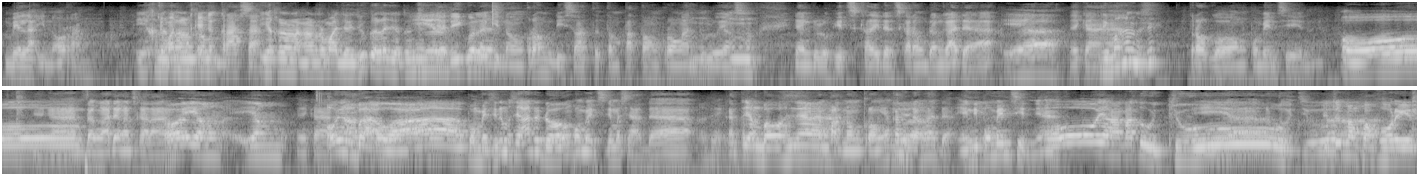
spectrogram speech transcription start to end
belain orang. Iya, Cuman pakai kekerasan. Iya, kenakalan remaja juga lah jatuhnya. Iya. Jadi gue Iya. lagi nongkrong di suatu tempat tongkrongan dulu yang Hmm. yang dulu hits sekali dan sekarang udah nggak ada, Iya. ya kan? Di mana sih? Trogong, pom bensin, Oh. ya kan? Udah nggak ada kan sekarang, Oh yang yang ya kan? Oh, yang bawah. Pom bensinnya masih ada dong. Pom bensinnya masih ada, ya kan? Yang Tempat, bawahnya. tempat nongkrongnya kan Iya. udah nggak ada. Yang di pom Iya. bensinnya, Oh, yang angka 7. Iya, angka tujuh. Itu emang favorit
